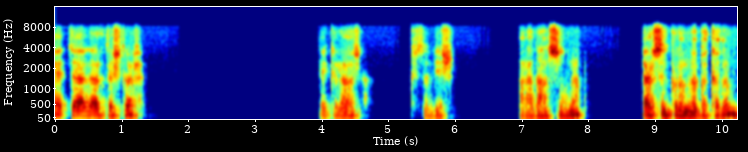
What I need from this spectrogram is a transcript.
Evet değerli arkadaşlar. Tekrar kısa bir aradan sonra dersin programına bakalım.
